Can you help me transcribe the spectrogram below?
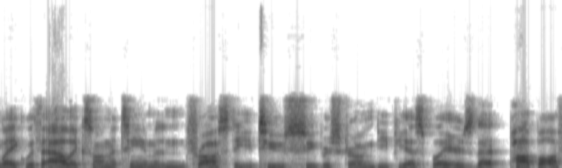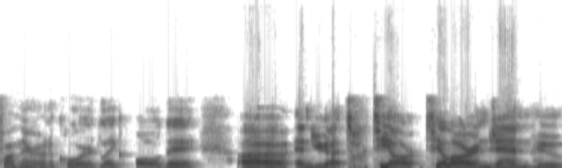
like, with Alex on the team and Frosty, two super strong DPS players that pop off on their own accord like all day, uh, and you got TLR, TLR and Jen who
